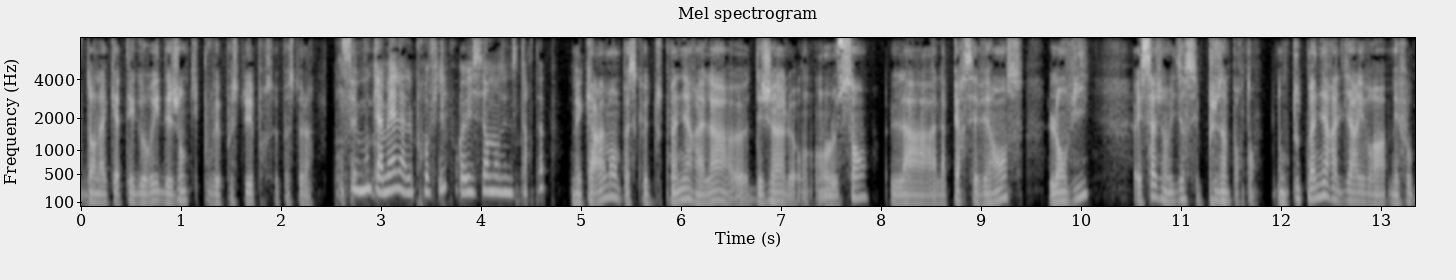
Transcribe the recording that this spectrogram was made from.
dans la catégorie des gens qui pouvaient postuler pour ce poste-là. Pensez-vous qu'Amel a le profil pour réussir dans une start-up? Mais carrément, parce que de toute manière, elle a euh, déjà, on, le sent, la persévérance, l'envie et ça, j'ai envie de dire, c'est plus important. Donc, de toute manière, elle y arrivera. Mais il faut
